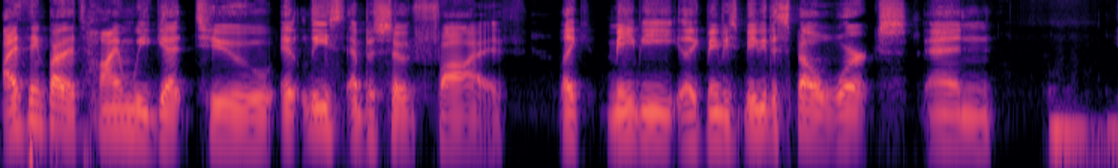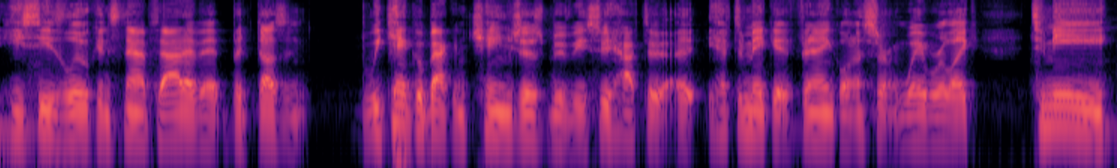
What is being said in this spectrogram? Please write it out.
I think by the time we get to at least episode five, like maybe like maybe maybe the spell works and he sees Luke and snaps out of it, but doesn't. We can't go back and change those movies, so you have to uh, you have to make it finagle in a certain way where like to me,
